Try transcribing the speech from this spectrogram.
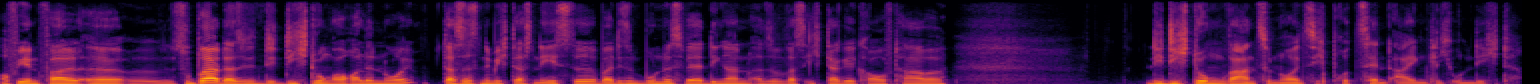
Auf jeden Fall äh, super, da sind die Dichtungen auch alle neu. Das ist nämlich das nächste bei diesen Bundeswehrdingern, also was ich da gekauft habe. Die Dichtungen waren zu 90 Prozent eigentlich undicht.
